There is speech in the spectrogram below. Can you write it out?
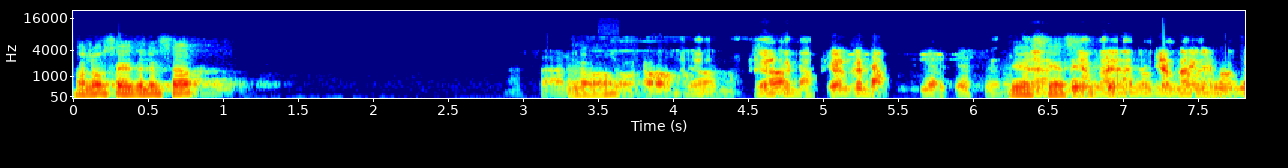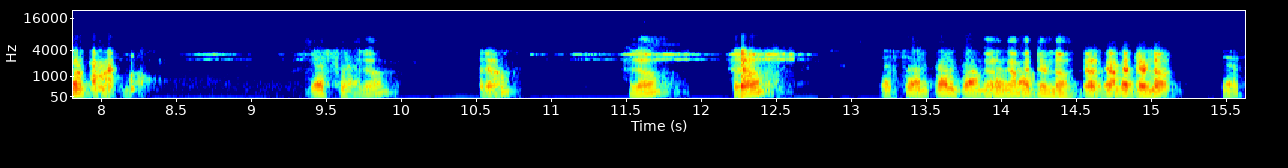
ഹലോ സൈദലി സാർ Sir, Hello. George- ഹലോ കേൾക്കണ്ട കേൾക്കണ്ട Yes, yes sir. Yes, yes, ഞാൻ yes. പറയുന്നത് കേൾക്കുന്നുണ്ടോ? Yes sir. ഹലോ ഹലോ Hello? Hello? Yes sir കേൾക്കാം കേൾക്കാൻ കേൾക്കാം. പറ്റുണ്ടോ കേൾക്കാൻ പറ്റുണ്ടോ Yes.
